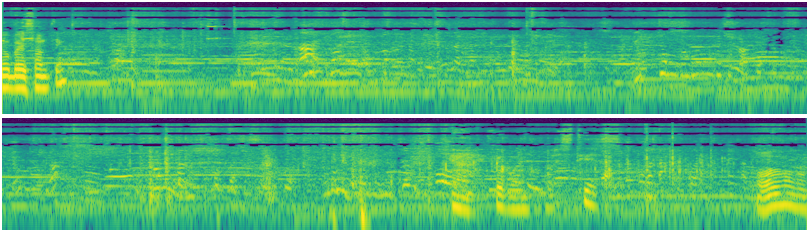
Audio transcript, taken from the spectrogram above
You buy something? Yeah, good one. What is this? Oh.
